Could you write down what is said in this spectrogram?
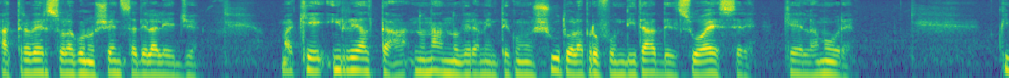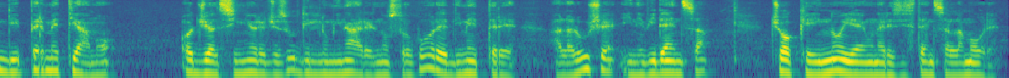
attraverso la conoscenza della legge, ma che in realtà non hanno veramente conosciuto la profondità del suo essere, che è l'amore. Quindi permettiamo oggi al Signore Gesù di illuminare il nostro cuore e di mettere alla luce, in evidenza, ciò che in noi è una resistenza all'amore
